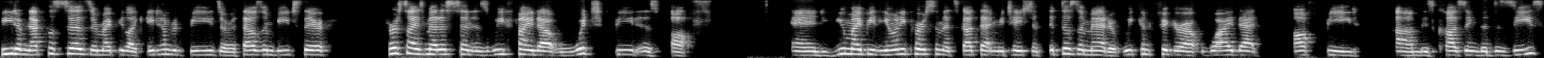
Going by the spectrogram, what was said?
bead of necklaces. There might be like 800 beads or a thousand beads there. Personalized medicine is we find out which bead is off. And you might be the only person that's got that mutation. It doesn't matter. We can figure out why that off bead um, is causing the disease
